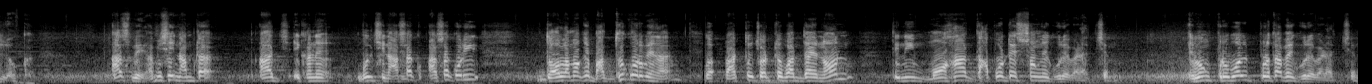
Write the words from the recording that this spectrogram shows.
লোক। আসবে, আমি সেই নামটা আজ এখানে বলছি না। আশা আশা করি দল আমাকে বাধ্য করবে না। পার্থ চট্টোপাধ্যায় নন, তিনি মহা দাপটের সঙ্গে ঘুরে বেড়াচ্ছেন এবং প্রবল প্রতাপে ঘুরে বেড়াচ্ছেন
